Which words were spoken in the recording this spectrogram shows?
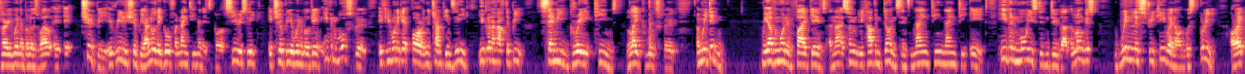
very winnable as well. It, it should be. It really should be. I know they go for 90 minutes, but seriously, it should be a winnable game. Even Wolfsburg, if you want to get far in the Champions League, you're going to have to beat semi-great teams like Wolfsburg. And we didn't. We haven't won in five games, and that is something we haven't done since 1998. Even Moyes didn't do that. The longest winless streak he went on was three. All right.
